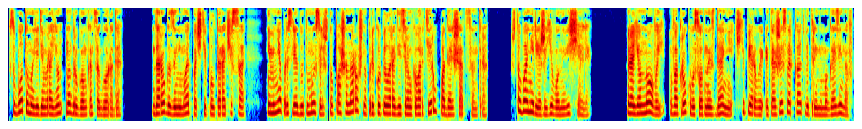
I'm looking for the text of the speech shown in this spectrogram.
В субботу мы едем в район на другом конце города. Дорога занимает почти полтора часа, и меня преследует мысль, что Паша нарочно прикупил родителям квартиру подальше от центра, чтобы они реже его навещали. Район новый, вокруг высотные здания, чьи первые этажи сверкают витрины магазинов,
